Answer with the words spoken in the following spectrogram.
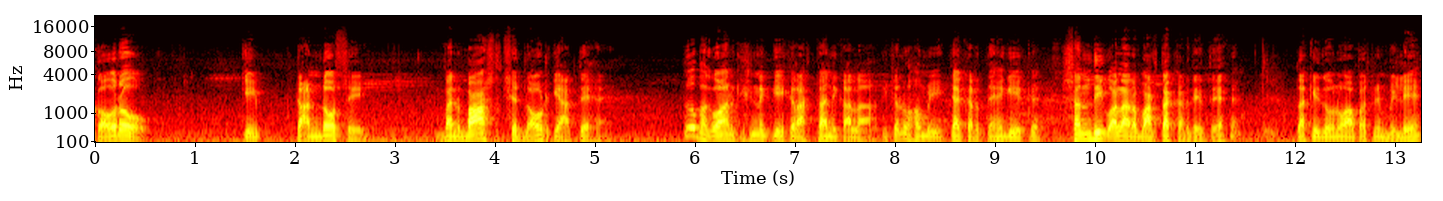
कौरव के तांडव से वनवास से लौट के आते हैं तो भगवान कृष्ण ने एक रास्ता निकाला कि चलो हम ये क्या करते हैं कि एक संधि वाला वार्ता कर देते हैं, ताकि दोनों आपस में मिलें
